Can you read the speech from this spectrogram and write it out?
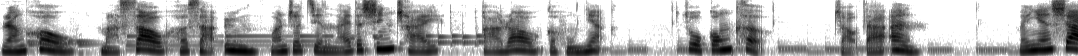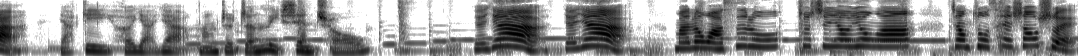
然后马少和撒运玩着捡来的新柴，嘎绕个胡鸟，做功课，找答案。门檐下。雅蒂和雅雅忙着整理线球。雅雅，雅雅，买了瓦斯炉就是要用啊，这样做菜烧水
